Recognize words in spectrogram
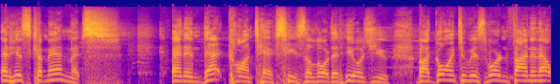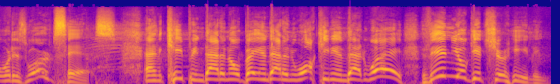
and his commandments. And in that context, He's the Lord that heals you by going to His Word and finding out what His Word says and keeping that and obeying that and walking in that way. Then you'll get your healing.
